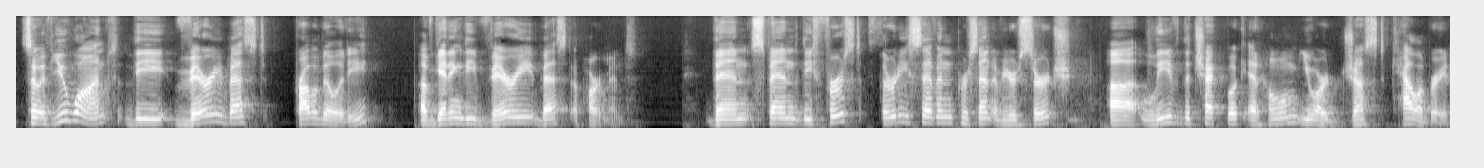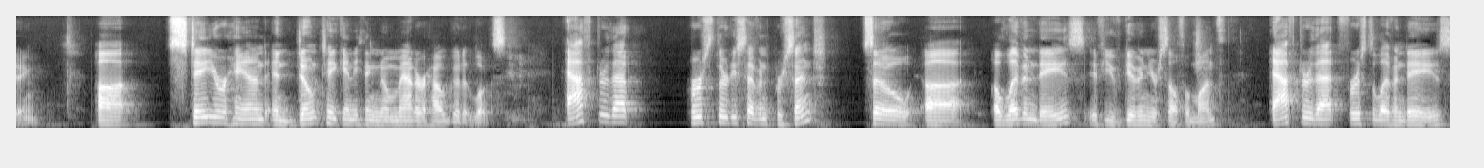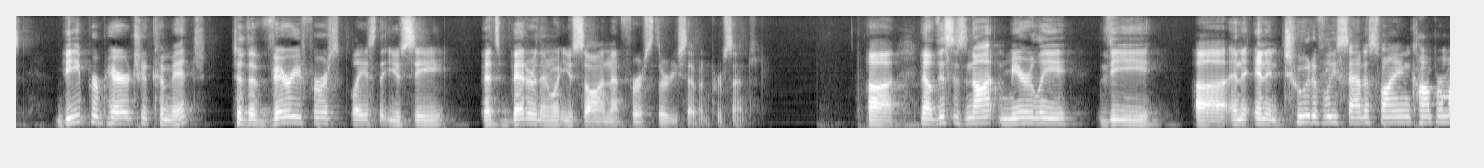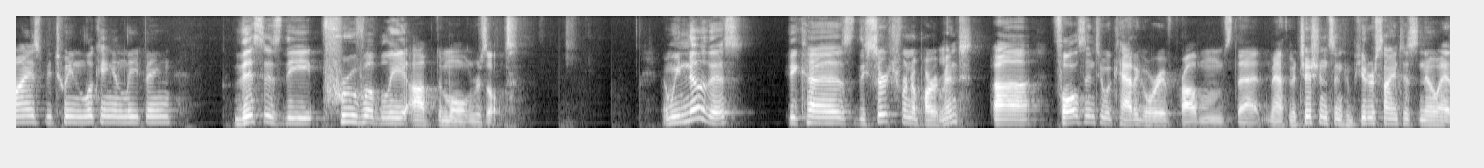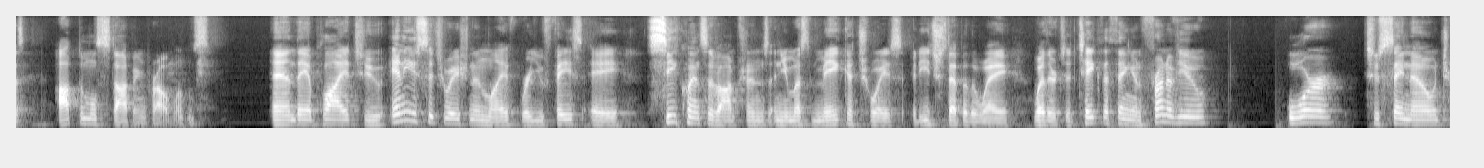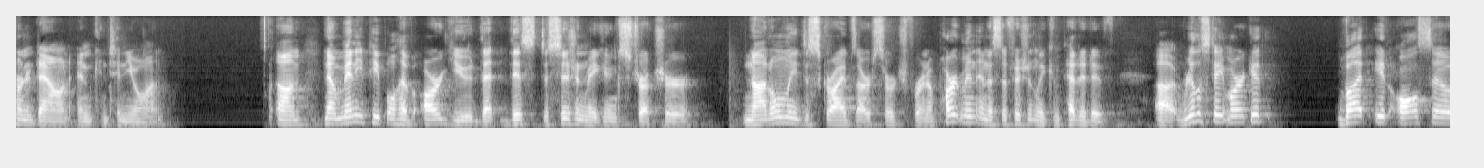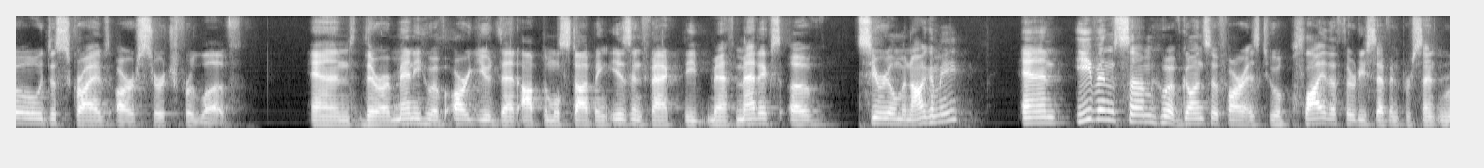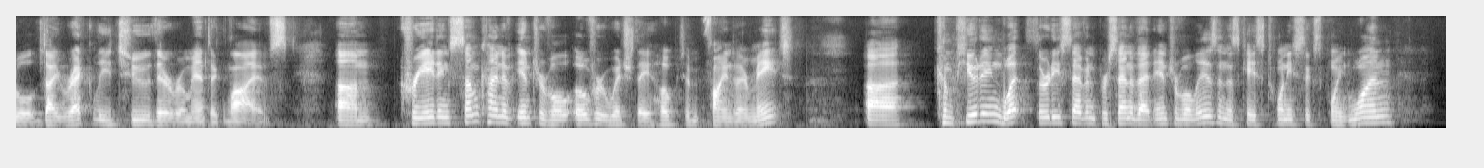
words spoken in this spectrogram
So if you want the very best probability of getting the very best apartment, then spend the first 37% of your search, uh, leave the checkbook at home, you are just calibrating. Uh, stay your hand and don't take anything no matter how good it looks. After that first 37%, so uh, 11 days if you've given yourself a month, after that first 11 days, be prepared to commit to the very first place that you see that's better than what you saw in that first 37%. Uh, now, this is not merely the, uh, an, an intuitively satisfying compromise between looking and leaping. This is the provably optimal result. And we know this because the search for an apartment uh, falls into a category of problems that mathematicians and computer scientists know as optimal stopping problems. And they apply to any situation in life where you face a sequence of options and you must make a choice at each step of the way, whether to take the thing in front of you or to say no, turn it down, and continue on. Um, now, many people have argued that this decision-making structure not only describes our search for an apartment in a sufficiently competitive uh, real estate market, but it also describes our search for love. And there are many who have argued that optimal stopping is in fact the mathematics of serial monogamy. And even some who have gone so far as to apply the 37% rule directly to their romantic lives, um, creating some kind of interval over which they hope to find their mate, uh, computing what 37% of that interval is, in this case 26.1,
